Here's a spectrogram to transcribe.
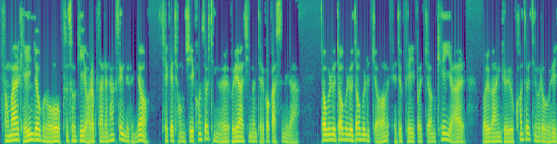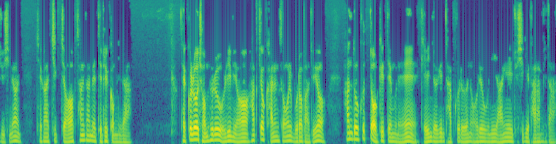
정말 개인적으로 분석이 어렵다는 학생들은요. 제게 정시 컨설팅을 의뢰하시면 될 것 같습니다. www.edupaper.kr 월간 교육 컨설팅으로 의뢰 주시면 제가 직접 상담해 드릴 겁니다. 댓글로 점수를 올리며 합격 가능성을 물어봐도요. 한도 끝도 없기 때문에 개인적인 답글은 어려우니 양해해 주시기 바랍니다.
